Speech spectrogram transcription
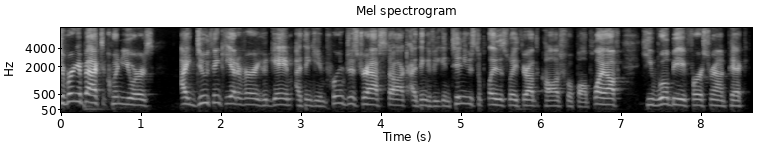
to bring it back to Quinn Ewers, I do think he had a very good game. I think he improved his draft stock. I think if he continues to play this way throughout the college football playoff, he will be a first round pick.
